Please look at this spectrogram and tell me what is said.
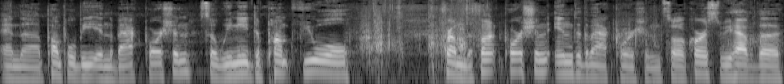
and the pump will be in the back portion. So we need to pump fuel from the front portion into the back portion. So of course we have the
